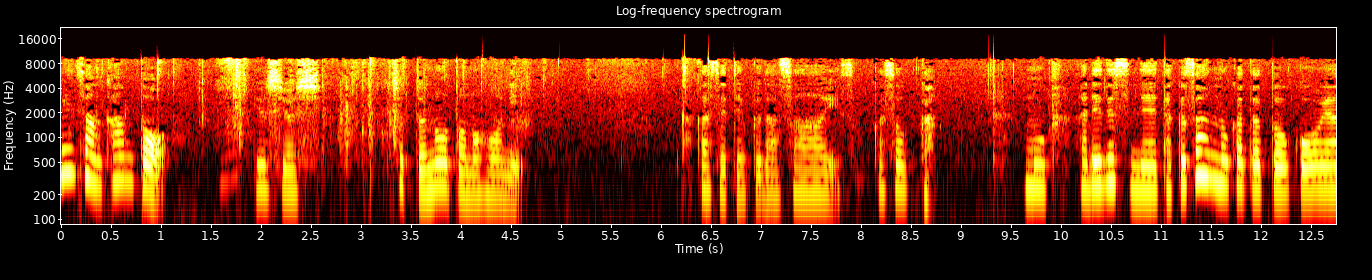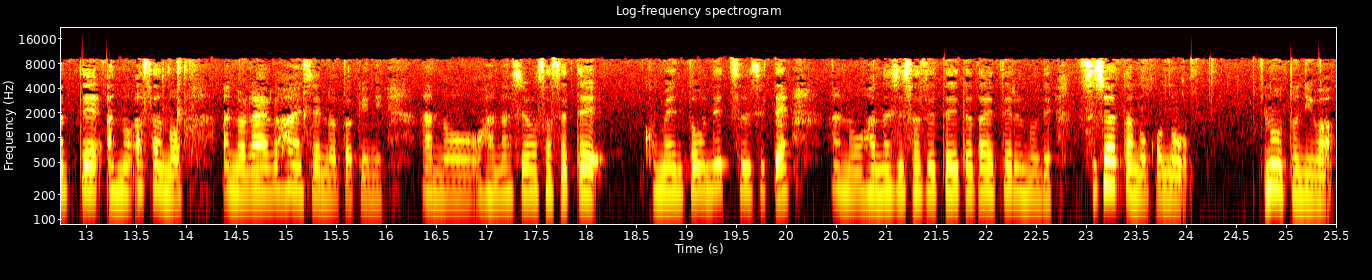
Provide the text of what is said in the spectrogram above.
みんさん関東。よしよし。ちょっとノートの方にかせてください。そっかそっか。もうあれですね。たくさんの方とこうやってあの朝のあのライブ配信の時にあのお話をさせてコメントをね通じてあのお話しさせていただいてるのでスジャータのこのノートには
